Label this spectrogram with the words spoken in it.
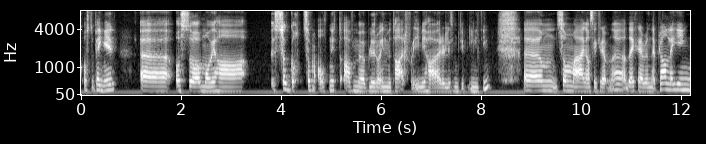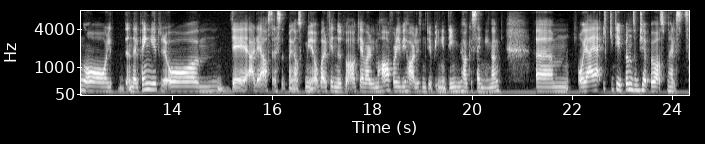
koster penger. Eh, og så må vi ha så godt som alt nytt av møbler og invitar, fordi vi har liksom typ ingenting. Um, som er ganske krevende. Det krever en del planlegging og litt, en del penger. Og um, det er det jeg har stresset med ganske mye, å bare finne ut hva, okay, hva er det vi må ha, fordi vi har liksom typ ingenting. Vi har ikke seng engang. Um, og jeg er ikke typen som kjøper hva som helst.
